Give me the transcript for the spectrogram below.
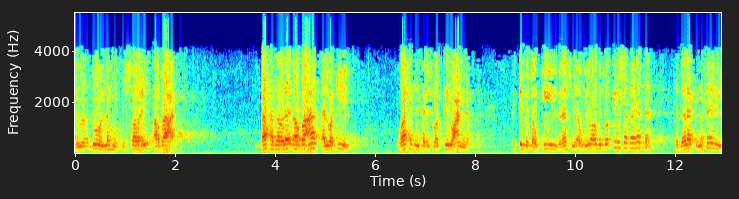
المأذون لهم في الشرع أربعة. أحد هؤلاء الأربعة الوكيل. واحد انت بتوكله عنك تكتب له توكيل رسمي أو غيره أو بتوكله سفاهة بالك المسائل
